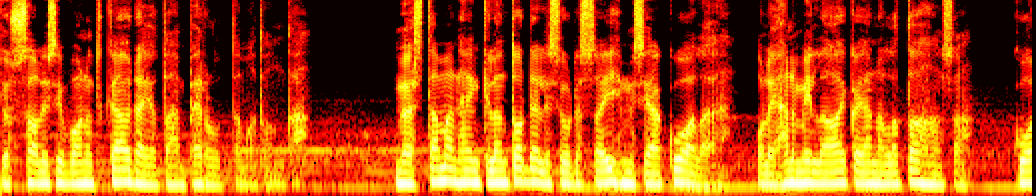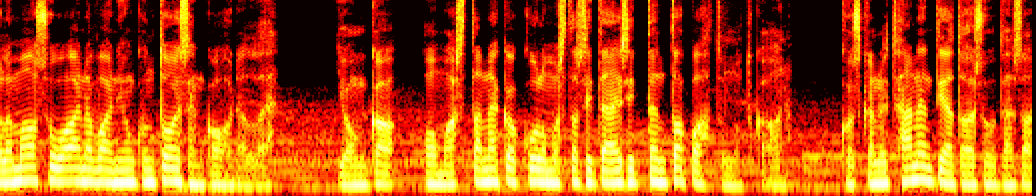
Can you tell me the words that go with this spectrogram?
jossa olisi voinut käydä jotain peruuttamatonta. Myös tämän henkilön todellisuudessa ihmisiä kuolee, oli hän millä aikajanalla tahansa. Kuolema osuu aina vain jonkun toisen kohdalle, jonka omasta näkökulmasta sitä ei sitten tapahtunutkaan, koska nyt hänen tietoisuutensa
